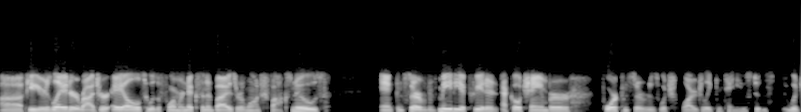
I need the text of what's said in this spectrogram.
Uh, a few years later, Roger Ailes, who was a former Nixon advisor, launched Fox News, and conservative media created an echo chamber for conservatives, which largely continues to this, which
